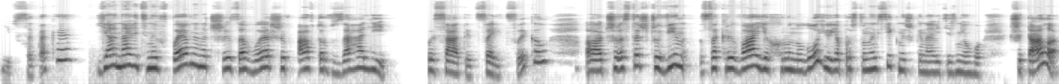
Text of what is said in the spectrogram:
і все таке. Я навіть не впевнена, чи завершив автор взагалі писати цей цикл через те, що він закриває хронологію. Я просто не всі книжки навіть із нього читала.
